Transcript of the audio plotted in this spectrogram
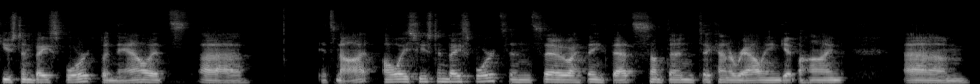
houston based sports but now it's uh, it's not always houston based sports and so i think that's something to kind of rally and get behind um,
